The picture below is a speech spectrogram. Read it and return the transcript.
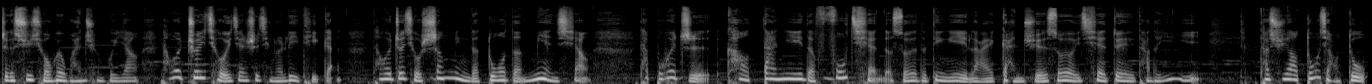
这个需求会完全不一样。他会追求一件事情的立体感，他会追求生命的多的面向。他不会只靠单一的、肤浅的所有的定义来感觉所有一切对他的意义。他需要多角度、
